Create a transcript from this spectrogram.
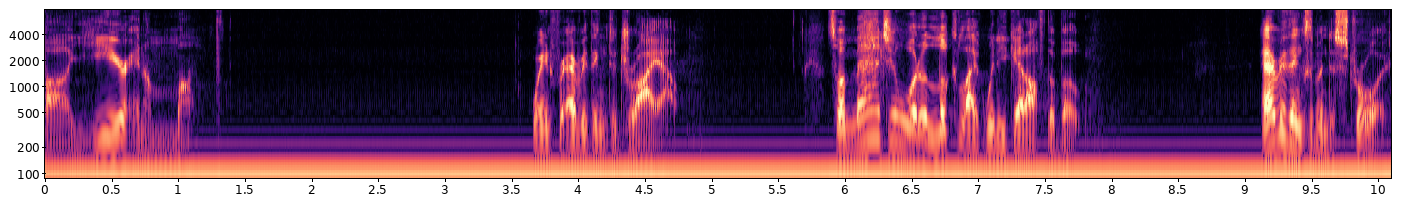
a year and a month, waiting for everything to dry out. So imagine what it looked like when you get off the boat. Everything's been destroyed.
